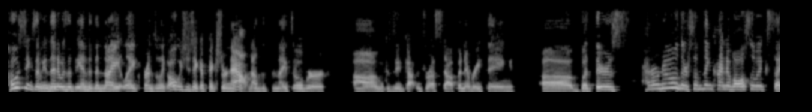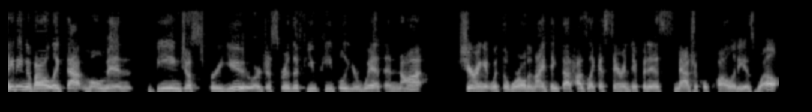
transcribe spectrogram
posting something. And then it was at the end of the night, like friends were like, oh, we should take a picture now, now that the night's over, because um, they'd gotten dressed up and everything. Uh, but there's, I don't know, there's something kind of also exciting about like that moment being just for you or just for the few people you're with and not sharing it with the world. And I think that has like a serendipitous, magical quality as well.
